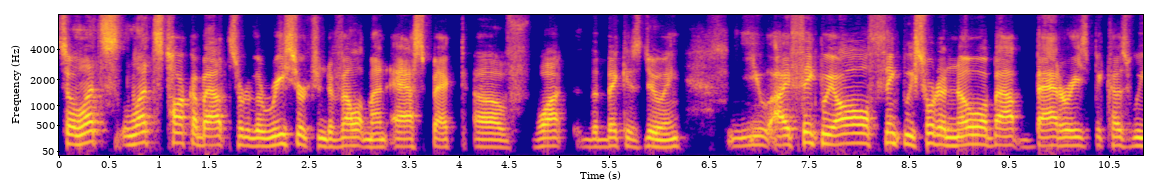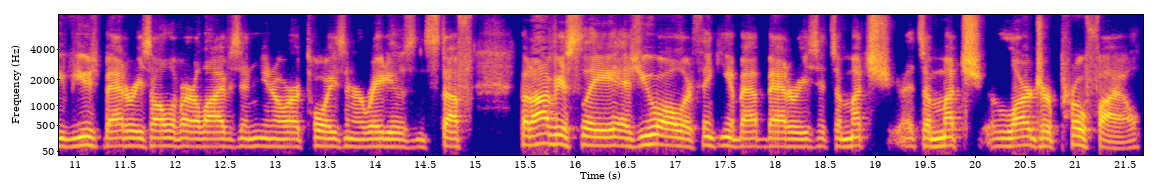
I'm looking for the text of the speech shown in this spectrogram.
So let's let's talk about sort of the research and development aspect of what the BIC is doing. You, I think we all think we sort of know about batteries because we've used batteries all of our lives in you know our toys and our radios and stuff. But obviously, as you all are thinking about batteries, it's a much it's a much larger profile.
